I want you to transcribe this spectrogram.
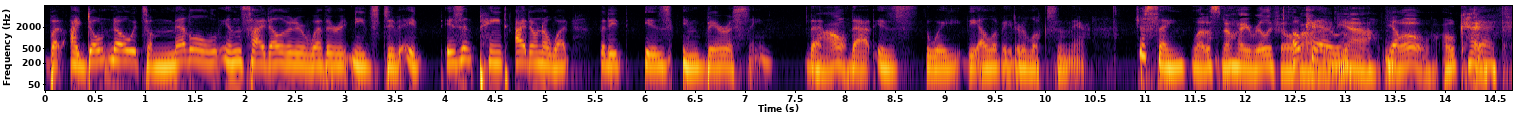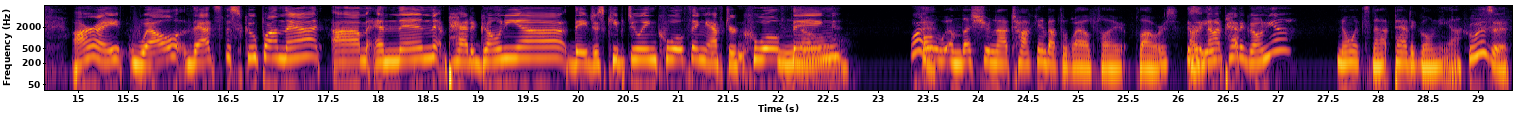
but I don't know. It's a metal inside elevator, whether it needs to, it isn't paint, I don't know what, but it is embarrassing that Wow. that is the way the elevator looks in there. Just saying. Let us know how you really feel about Okay, it. Yeah. Yep. Whoa. Okay. Okay. All right. Well, that's the scoop on that. Um, and then Patagonia, they just keep doing cool thing after cool thing. No. What? Oh, unless you're not talking about the wildflowers. Is Are it you? not Patagonia? No, it's not Patagonia. Who is it?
